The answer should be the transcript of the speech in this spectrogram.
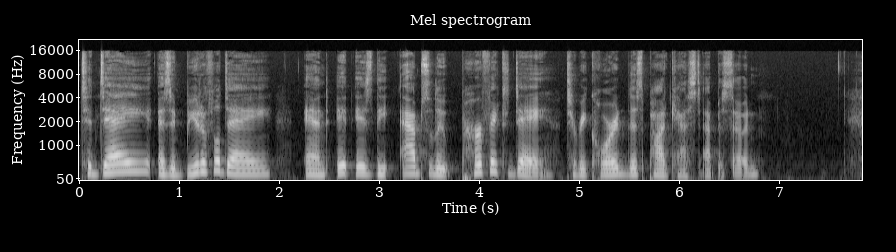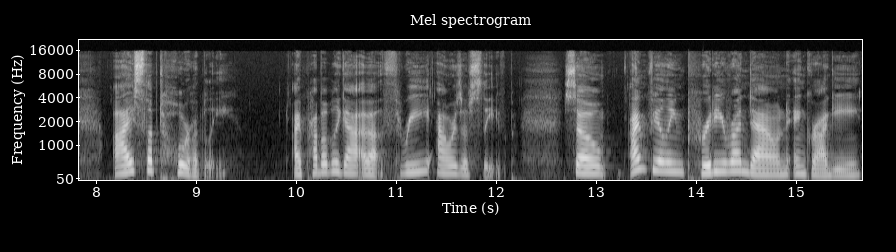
Today is a beautiful day, and it is the absolute perfect day to record this podcast episode. I slept horribly. I probably got about three hours of sleep. So I'm feeling pretty run down and groggy,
